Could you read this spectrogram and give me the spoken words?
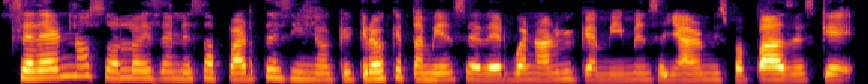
ceder no solo es en esa parte, sino que creo que también ceder, bueno, algo que a mí me enseñaron mis papás es que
